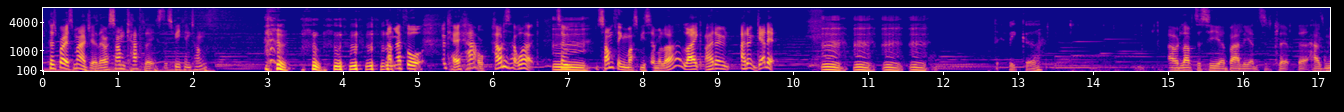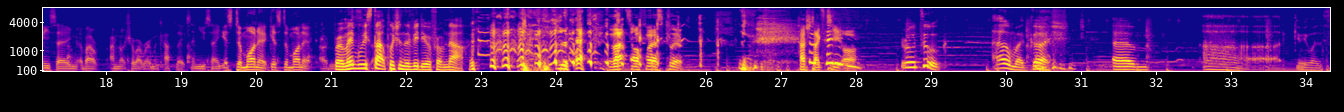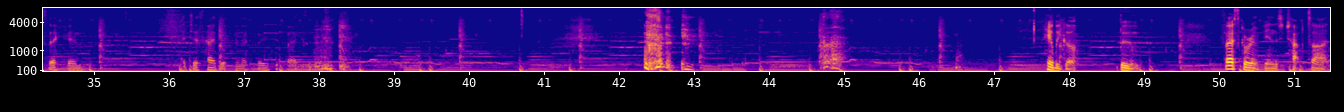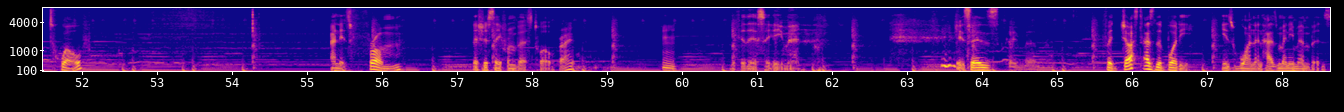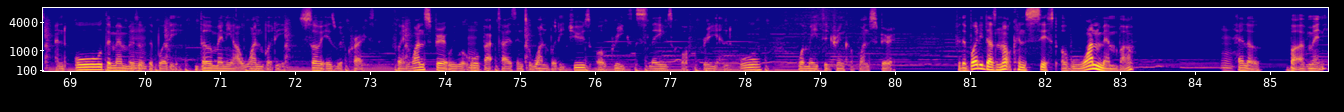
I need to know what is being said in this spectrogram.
Because, bro, it's magic. There are some Catholics that speak in tongues. And I thought, okay, how? How does that work? So mm, something must be similar. Like, I don't I don't get it. mm, mm, mm, mm. There we go. I would love to see a badly edited clip that has me saying about I'm not sure about Roman Catholics and you saying it's demonic, it's demonic. Bro, maybe we that. start pushing the video from now. Yeah, that's our first clip. Hashtag TR. Real talk. Oh my gosh. um ah give me one second. I just had it and I closed it by accident. Here we go. Boom. First Corinthians chapter 12. And it's from let's just say from verse 12, right? Mm. If you're there, say amen. it says, Amen. For just as the body is one and has many members, and all the members Mm. of the body, though many are one body, so it is with Christ. For in one spirit we were all baptized into one body, Jews or Greeks, slaves or free, and all were made to drink of one spirit. For the body does not consist of one member, Mm. hello, but of many.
